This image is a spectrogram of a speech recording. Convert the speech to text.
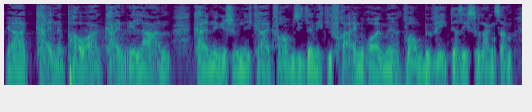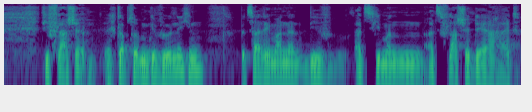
Ja, keine Power, kein Elan, keine Geschwindigkeit. Warum sieht er nicht die freien Räume? Warum bewegt er sich so langsam? Die Flasche. Ich glaube, so im Gewöhnlichen bezeichnet man die als jemanden, als Flasche, der halt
